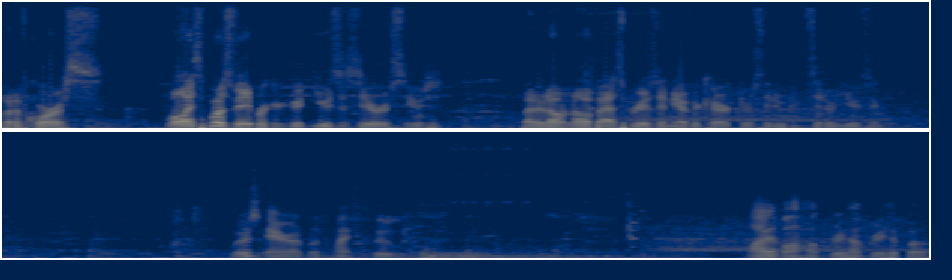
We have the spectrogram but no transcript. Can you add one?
But of course, well, I suppose Vapor could use a Zero Suit, but I don't know if Asprey has any other characters that he would consider using. Where's Aaron with my food? I am a hungry, hungry hippo.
